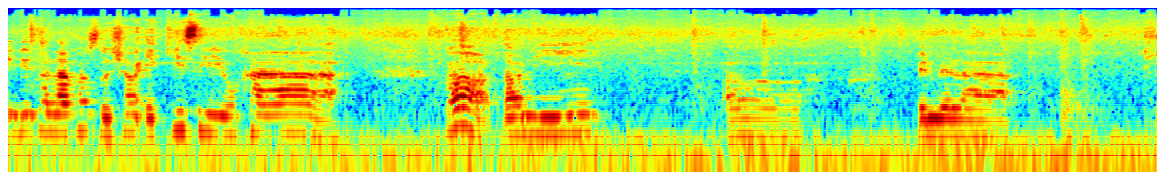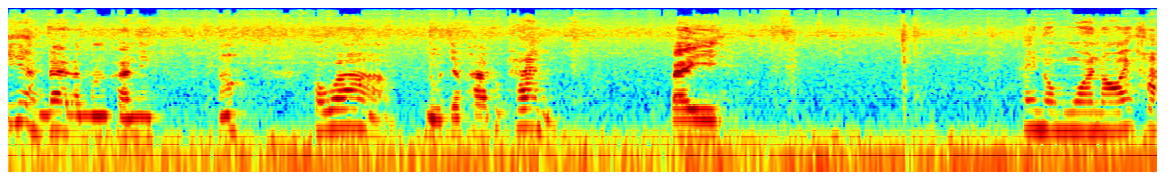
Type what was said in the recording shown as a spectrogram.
ยินดีต้อนรับเข้าสู่ช่องเอ็กกี้ซีค่ะ ก็ตอนนี้เออเป็นเวลาเที่ยงได้ล้วมั้งคะนี่เนาะเพราะว่าหนูจะพาทุกท่านไป ให้นมงัวน้อยค่ะ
